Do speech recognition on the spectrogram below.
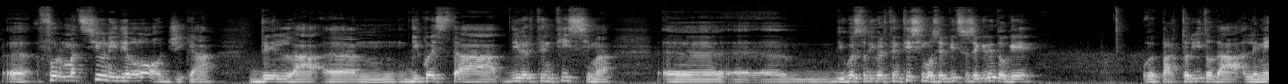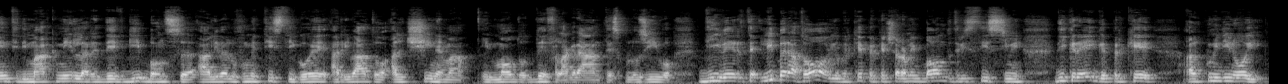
eh, formazione ideologica della, ehm, di questa divertentissima eh, eh di questo divertentissimo servizio segreto che partorito dalle menti di Mark Miller e Dave Gibbons a livello fumettistico e arrivato al cinema in modo deflagrante, esplosivo, diverte, liberatorio perché? perché c'erano i Bond tristissimi di Craig e perché alcuni di noi,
